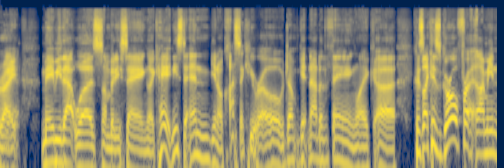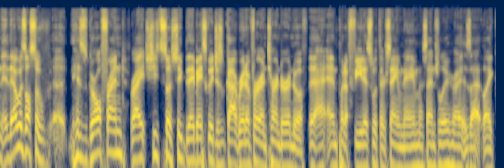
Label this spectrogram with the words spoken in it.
right? Yeah. Maybe that was somebody saying like, "Hey, it needs to end." You know, classic hero jump getting out of the thing, like, uh, because like his girlfriend. I mean, that was also uh, his girlfriend, right? She so she they basically just got rid of her and turned her into a uh, and put a fetus with their same name, essentially, right? Is that like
